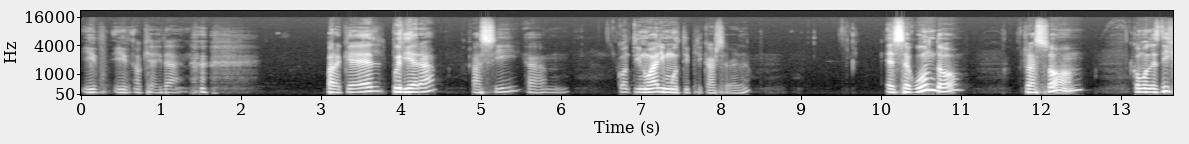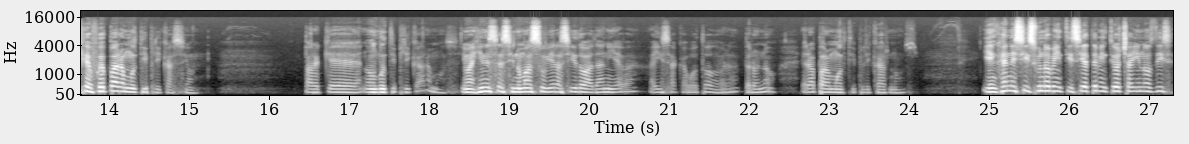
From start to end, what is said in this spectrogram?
y, okay, para que él pudiera así continuar y multiplicarse, ¿verdad? El segundo razón, como les dije, fue para multiplicación para que nos multiplicáramos. Imagínense si nomás hubiera sido Adán y Eva, ahí se acabó todo, ¿verdad? Pero no, era para multiplicarnos. Y en Génesis 1, 27, 28 ahí nos dice,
